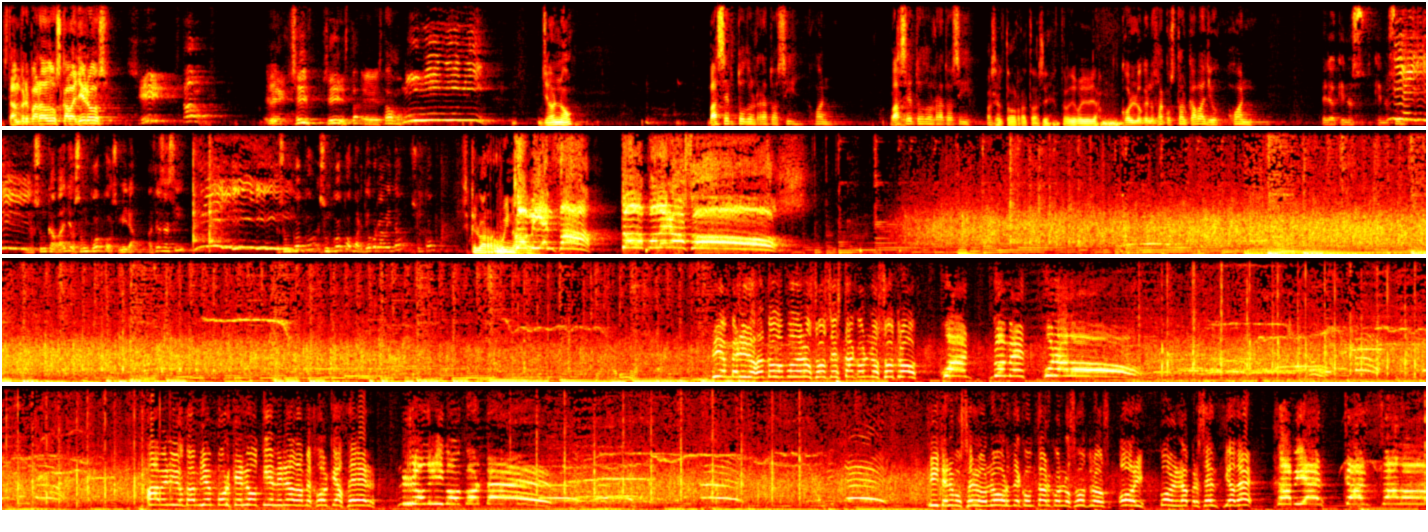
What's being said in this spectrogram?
¿Están preparados, caballeros? Sí, estamos. Eh, sí, sí, está- eh, estamos. Ni, ni, ni, ni. Yo no. ¿Va a ser todo el rato así, Juan? ¿Va a ser todo el rato así? Va a ser todo el rato así, te lo digo yo ya. Con lo que nos ha costado el caballo, Juan. Pero que no, es- que no, son, no son caballos, son cocos. Mira, haces así. Es un coco, es un coco, partido por la mitad, es un coco. Es que lo arruina. todo. ¡Comienza! ¡Todopoderosos! Bienvenidos a Todopoderosos, está con nosotros Juan Gómez Jurado. Ha venido también porque no tiene nada mejor que hacer Rodrigo Cortés. Y tenemos el honor de contar con nosotros hoy con la presencia de Javier Cansado.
